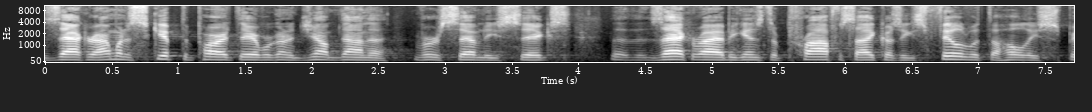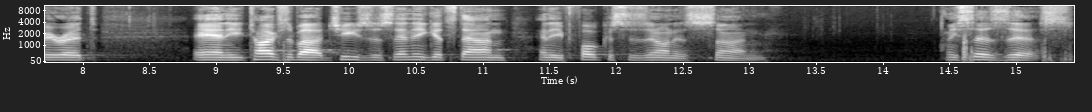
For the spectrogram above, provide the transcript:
Zechariah. I'm going to skip the part there. We're going to jump down to verse 76. Zechariah begins to prophesy because he's filled with the Holy Spirit. And he talks about Jesus. Then he gets down and he focuses in on his son. He says this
